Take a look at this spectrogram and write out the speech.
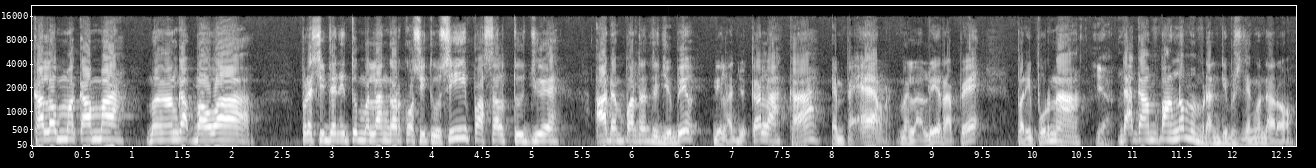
Kalau Mahkamah menganggap bahwa presiden itu melanggar konstitusi pasal 7 A dan pasal 7B dilanjutkanlah ke MPR melalui rapat paripurna. Ya. Gampang lo memberhenti presiden Kondaro.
